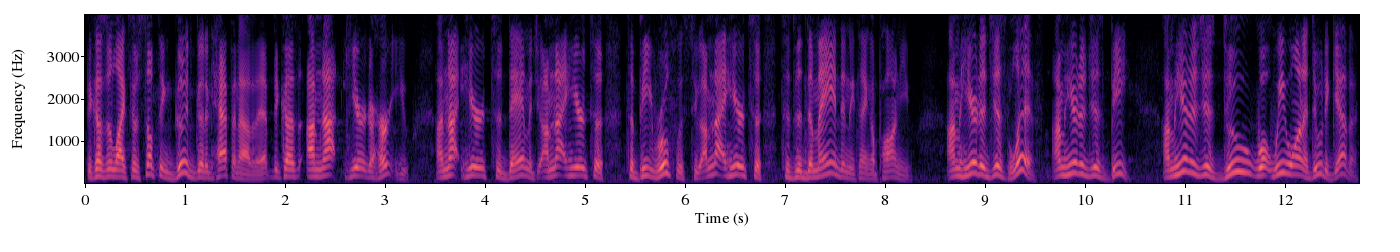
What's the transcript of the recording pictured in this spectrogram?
Because they're like, there's something good going to happen out of that because I'm not here to hurt you. I'm not here to damage you. I'm not here to, to be ruthless to you. I'm not here to, to, to demand anything upon you. I'm here to just live. I'm here to just be. I'm here to just do what we want to do together.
